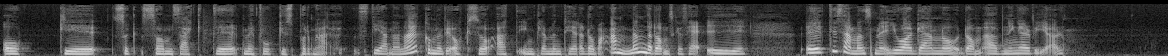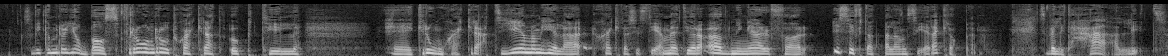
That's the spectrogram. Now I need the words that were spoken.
Och eh, så, som sagt eh, med fokus på de här stenarna kommer vi också att implementera dem och använda dem ska jag säga, i, eh, tillsammans med yogan och de övningar vi gör. Så vi kommer att jobba oss från rotchakrat upp till eh, kronchakrat. Genom hela chakrasystemet. Göra övningar för, i syfte att balansera kroppen. Så väldigt härligt.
